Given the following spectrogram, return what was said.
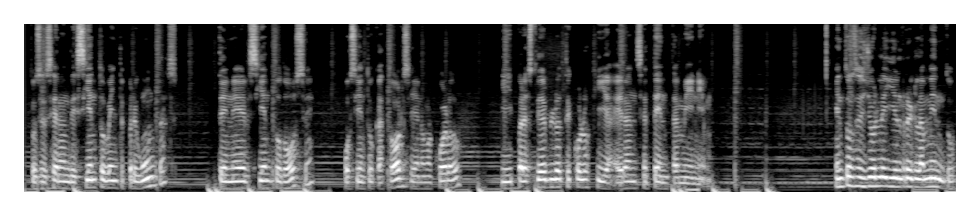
Entonces eran de 120 preguntas, tener 112 o 114, ya no me acuerdo. Y para estudiar bibliotecología eran 70 mínimo. Entonces yo leí el reglamento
